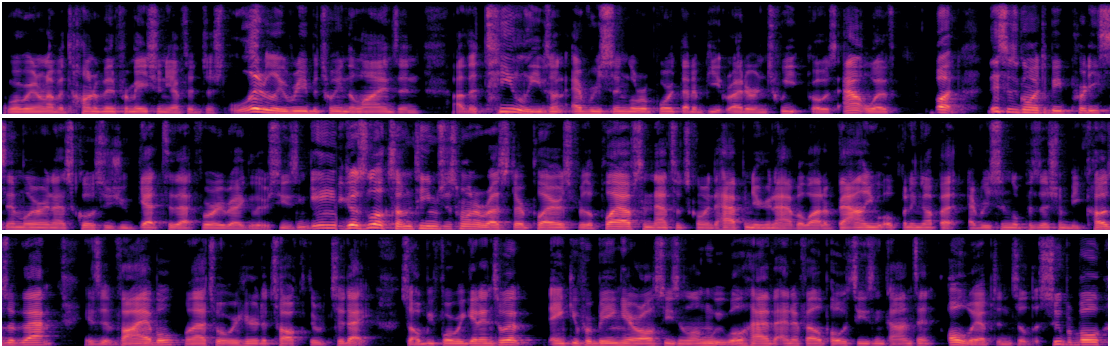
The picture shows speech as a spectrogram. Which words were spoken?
where we don't have a ton of information. You have to just literally read between the lines and uh, the tea leaves on every single report that a beat writer and tweet goes out with. But this is going to be pretty similar and as close as you get to that for a regular season game. Because look, some teams just want to rest their players for the playoffs, and that's what's going to happen. You're going to have a lot of value opening up at every single position because of that. Is it viable? Well, that's what we're here to talk through today. So before we get into it, thank you for being here all season long. We will have NFL postseason content all the way up until the Super Bowl.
